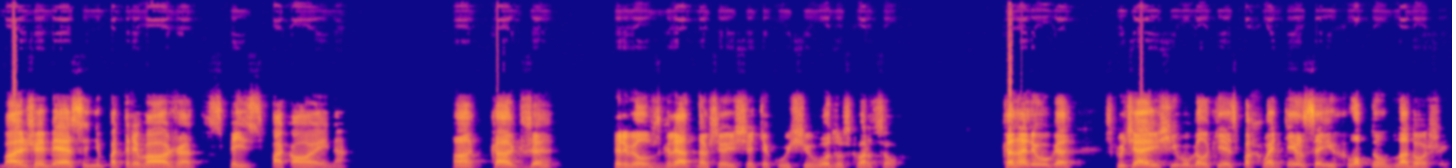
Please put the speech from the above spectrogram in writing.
Больше бесы не потревожат, спи спокойно». «А как же?» — перевел взгляд на все еще текущую воду Скворцов. Каналюга скучающий в уголке, спохватился и хлопнул в ладоши.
